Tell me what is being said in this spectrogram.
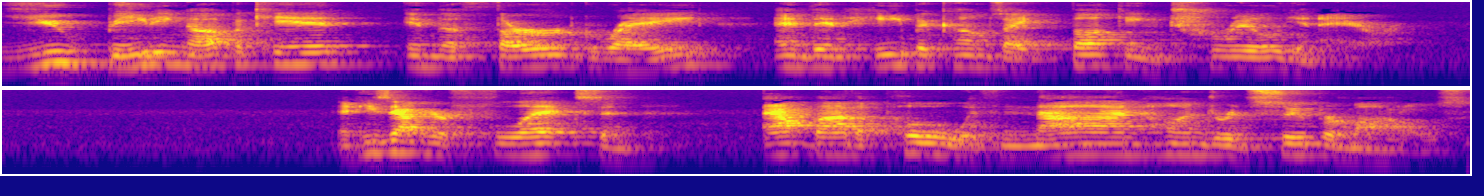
you beating up a kid in the third grade and then he becomes a fucking trillionaire. And he's out here flexing out by the pool with 900 supermodels.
